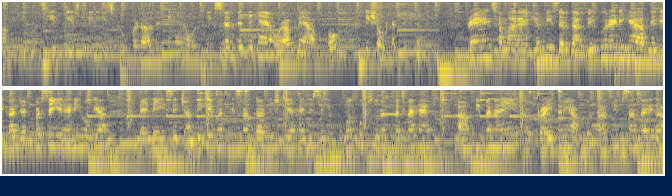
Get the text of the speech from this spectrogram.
हम ये मज़ीद टेस्ट के लिए इसके ऊपर डाल देते हैं और मिक्स कर देते हैं और अब मैं आपको डिश आउट करके दिखाती हूँ। फ्रेंड्स हमारा यम्मी जरदा बिल्कुल रेडी है। आपने देखा झटपट से ये रेडी हो गया। मैंने इसे चांदी के वर्क के साथ गार्निश किया है, जिससे ये बहुत खूबसूरत लगता है। आप भी बनाएँ, और ट्राई करें, आपको लाजमी पसंद आएगा।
